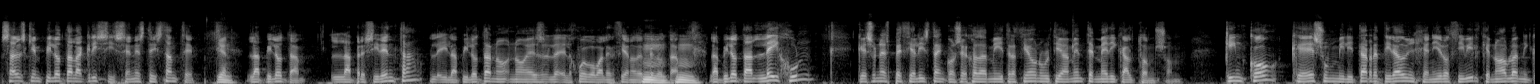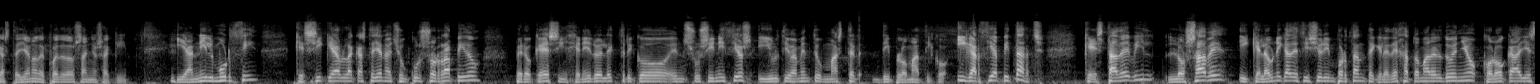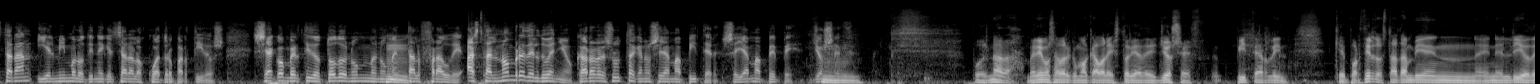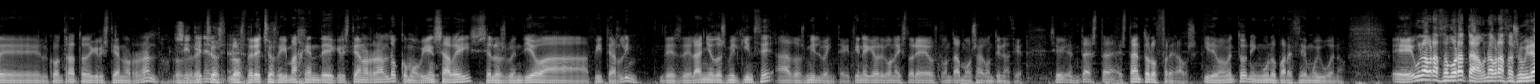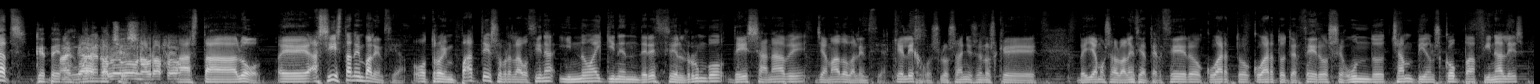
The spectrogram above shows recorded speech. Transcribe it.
¿sabes, quién pilota la crisis en este instante? ¿Quién? La pilota la presidenta, y la pilota no, no es el juego valenciano de mm, pelota, mm. la pilota Lei Jun, que es una especialista en consejo de administración, últimamente Medical Thompson. Kim Ko, que es un militar retirado, ingeniero civil, que no habla ni castellano después de dos años aquí. Y Anil Murci, que sí que habla castellano, ha hecho un curso rápido, pero que es ingeniero eléctrico en sus inicios y últimamente un máster diplomático. Y García Pitarch, que está débil, lo sabe y que la única decisión importante que le deja tomar el dueño, coloca ahí estarán y él mismo lo tiene que echar a los cuatro partidos. Se ha convertido todo en un monumental hmm. fraude. Hasta el nombre del dueño, que ahora resulta que no se llama Peter, se llama Pepe, Joseph. Hmm. Pues nada, veremos a ver cómo acaba la historia de Joseph Peter Lin, que por cierto está también en el lío del contrato de Cristiano Ronaldo. Los, derechos, los derechos de imagen de Cristiano Ronaldo, como bien sabéis, se los vendió a Peter Lim desde el año 2015 a 2020, que tiene que ver con la historia que os contamos a continuación. está, en todos los fregados y de momento ninguno parece muy bueno. Eh, un abrazo, Morata, un abrazo, Subirats. Qué pena, buenas noches. un abrazo. Hasta luego. Eh, así están en Valencia. Otro empate sobre la bocina y no hay quien enderece el rumbo de esa nave llamado Valencia qué lejos los años en los que veíamos al Valencia tercero, cuarto, cuarto, tercero, segundo, Champions, Copa, finales.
